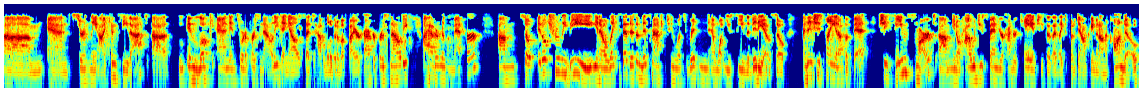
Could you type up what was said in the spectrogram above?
um, and certainly I can see that uh, in look and in sort of personality. Danielle is said to have a little bit of a firecracker personality. I haven't really met her. Um, so it'll truly be, you know, like you said, there's a mismatch between what's written and what you see in the video. So I think she's playing it up a bit. She seems smart. Um, you know, how would you spend your 100K? And she says, I'd like to put a down payment on a condo.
